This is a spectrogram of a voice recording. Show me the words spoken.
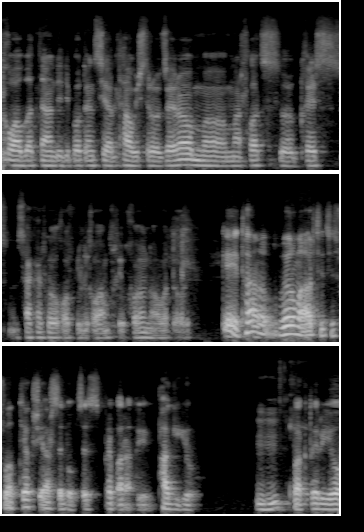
იყო ალბათ ძალიან დიდი პოტენციალი თავის დროზე რომ მართლაც დღეს საქართველოს ყოფილიყო ამ ხრივ ხო ნოვატორი კი თან ვერმა არც იცის რომ აფთიაქში არსებობს ეს პრეპარატი ფაგიო. აჰა ბაქტერიო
